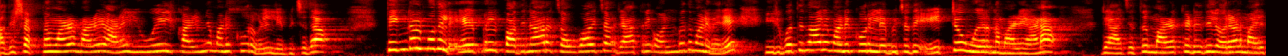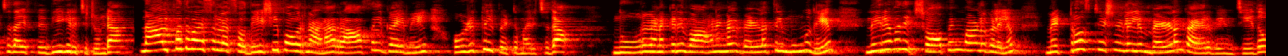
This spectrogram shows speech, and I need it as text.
അതിശക്തമായ മഴയാണ് യു എയിൽ കഴിഞ്ഞ മണിക്കൂറുകളിൽ ലഭിച്ചത്. തിങ്കൾ മുതൽ ഏപ്രിൽ പതിനാറ് ചൊവ്വാഴ്ച രാത്രി ഒൻപത് മണി വരെ ഇരുപത്തിനാല് മണിക്കൂറിൽ ലഭിച്ചത് ഏറ്റവും ഉയർന്ന മഴയാണ്. രാജ്യത്ത് മഴക്കെടുതിയിൽ ഒരാൾ മരിച്ചതായി സ്ഥിരീകരിച്ചിട്ടുണ്ട്. നാൽപ്പത് വയസ്സുള്ള സ്വദേശി പൗരനാണ് റാസൽ ഗൈമയിൽ ഒഴുക്കിൽപ്പെട്ട് മരിച്ചത്. നൂറുകണക്കിന് വാഹനങ്ങൾ വെള്ളത്തിൽ മുങ്ങുകയും നിരവധി ഷോപ്പിംഗ് മാളുകളിലും മെട്രോ സ്റ്റേഷനുകളിലും വെള്ളം കയറുകയും ചെയ്തു.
